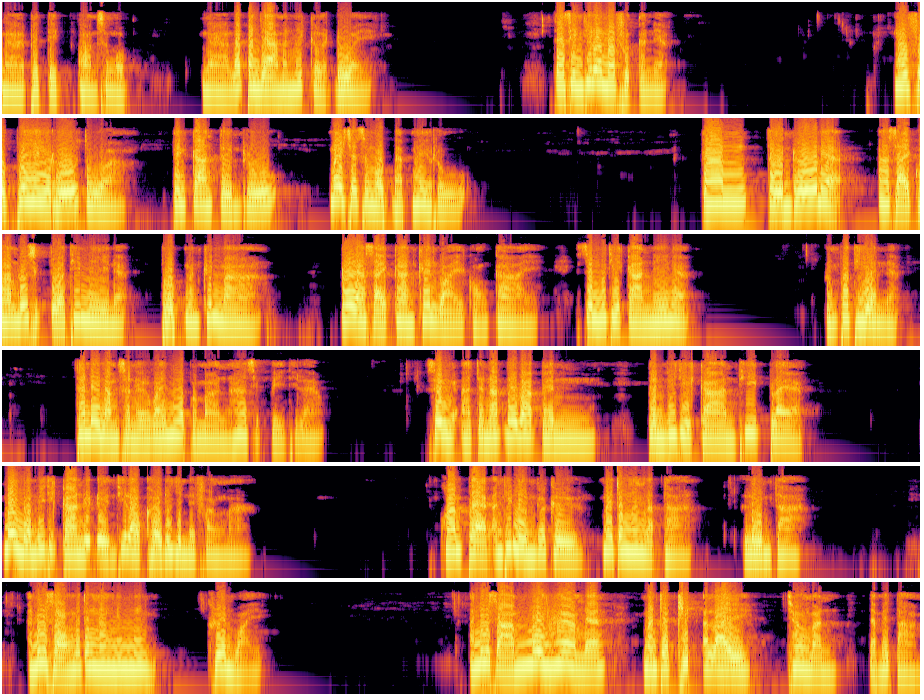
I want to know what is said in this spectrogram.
นะไปติดความสงบนะและปัญญามันไม่เกิดด้วย แต่สิ่งที่เรามาฝึกกันเนี่ย เราฝึกเพื่อให้รู้ตัว เป็นการตื่นรู้ ไม่ใช่สงบแบบไม่รู้ การตื่นรู้เนี่ย อาศัยความรู้สึกตัวที่มีเนี่ย ปลุกมันขึ้นมา โดยอาศัยการเคลื่อนไหวของกาย ซึ่งวิธีการนี้เนี่ยหลวงพ่อเทียนเนี่ย ท่านได้นำเสนอไว้เมื่อประมาณห้าสิบปีที่แล้ว ซึ่งอาจจะนับได้ว่าเป็นเป็นวิธีการที่แปลก ไม่เหมือนวิธีการอื่นๆ ที่เราเคยได้ยินได้ฟังมา ความแปลกอันที่หนึ่งก็คือ ไม่ต้องนั่งหลับตา ลืมตา อันที่สองไม่ต้องนั่งนิ่งๆ เคลื่อนไหว อันที่สามไม่ห้ามนะ มันจะคิดอะไรช่างมัน แต่ไม่ตาม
